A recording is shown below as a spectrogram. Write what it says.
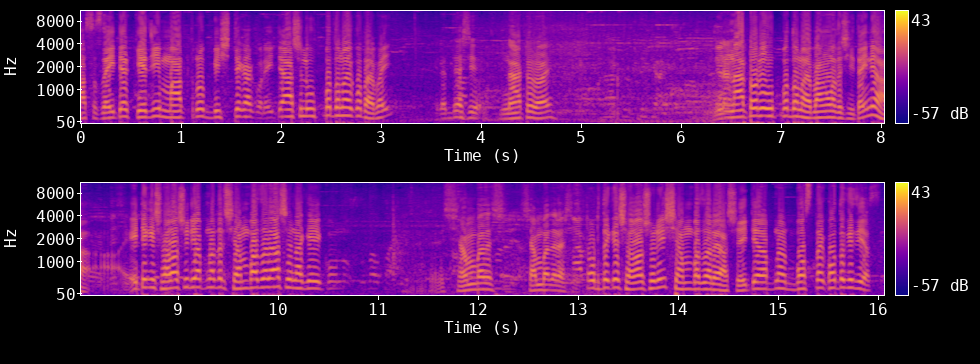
আচ্ছা আচ্ছা এইটার কেজি মাত্র বিশ টাকা করে। এটা আসলে উৎপাদন হয় কোথায় ভাই? এটা দেশে নাটোর হয়। নাটোরে উৎপাদন হয় বাংলাদেশি তাই না? এটা কি সরাসরি আপনাদের শ্যামবাজারে আসে নাকি কোন- শ্যামবাজার শ্যামবাজার আসে। নাটোর থেকে সরাসরি শ্যামবাজারে আসে। এটা আপনার বস্তায় কত কেজি আছে?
